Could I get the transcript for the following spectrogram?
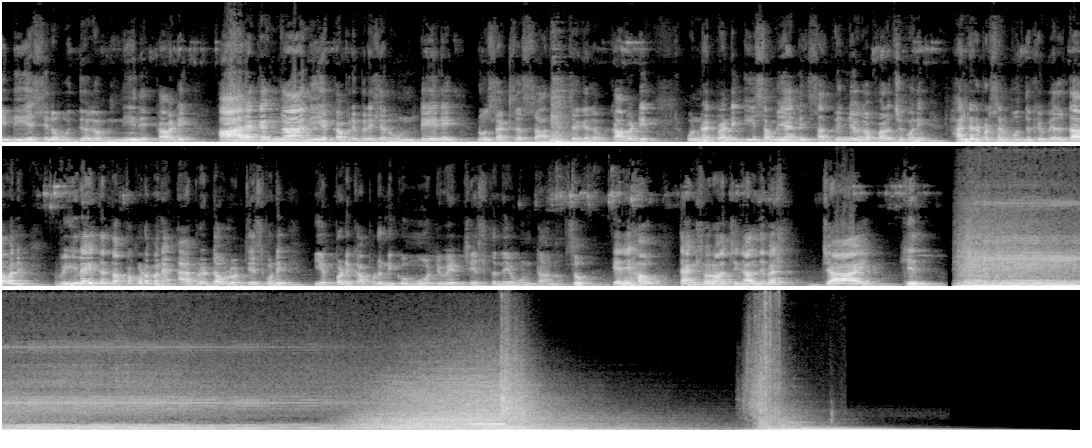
ఈ డిఎస్సిలో ఉద్యోగం నీదే. కాబట్టి ఆ రకంగా నీ యొక్క ప్రిపరేషన్ ఉంటేనే నువ్వు సక్సెస్ సాధించగలవు. కాబట్టి ఉన్నటువంటి ఈ సమయాన్ని సద్వినియోగపరచుకొని హండ్రెడ్ పర్సెంట్ ముందుకు వెళ్తావని వీలైతే తప్పకుండా మన యాప్ని డౌన్లోడ్ చేసుకోండి. ఎప్పటికప్పుడు నీకు మోటివేట్ చేస్తూనే ఉంటాను. So anyhow thanks for watching all the best Jai Hind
